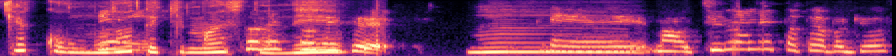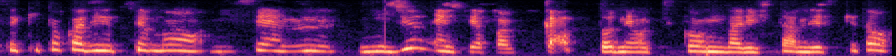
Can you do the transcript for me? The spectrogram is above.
結構戻ってきましたね。うんで、まあ、うちのね、例えば業績とかで言っても、2020年ってやっぱガッとね、落ち込んだりしたんですけど、やっ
